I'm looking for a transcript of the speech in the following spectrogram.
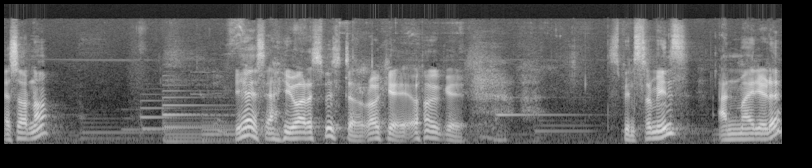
Yes or no? Yes, you are a spinster. Okay, okay. Spinster means unmarried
